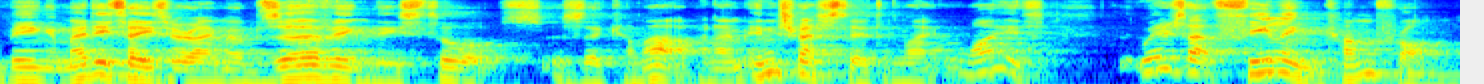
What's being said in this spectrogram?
Being a meditator, I'm observing these thoughts as they come up and I'm interested. I'm like, why is, where does that feeling come from?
